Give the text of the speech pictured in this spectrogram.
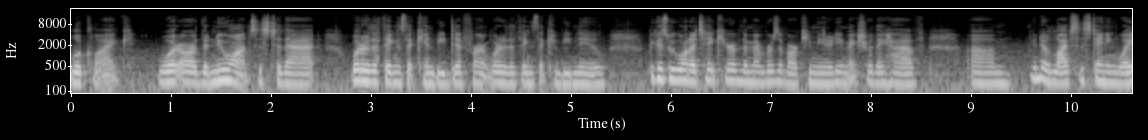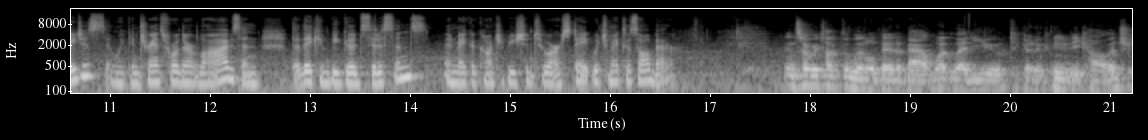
look like what are the nuances to that what are the things that can be different what are the things that can be new because we want to take care of the members of our community, make sure they have, um, you know, life-sustaining wages, and we can transform their lives, and that they can be good citizens and make a contribution to our state, which makes us all better. And so we talked a little bit about what led you to go to community college,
